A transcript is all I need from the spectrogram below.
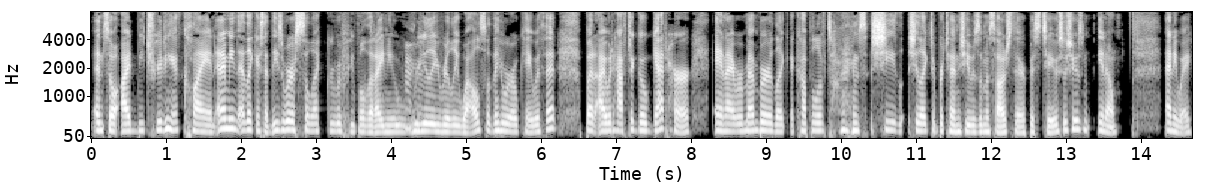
And so I'd be treating a client. And I mean, like I said, these were a select group of people that I knew mm-hmm. really, really well. So they were okay with it but I would have to go get her. And I remember like a couple of times she she liked to pretend she was a massage therapist too. So she was, you know, anyway,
